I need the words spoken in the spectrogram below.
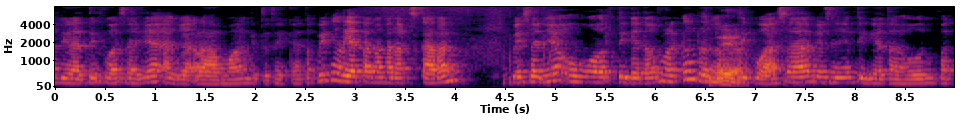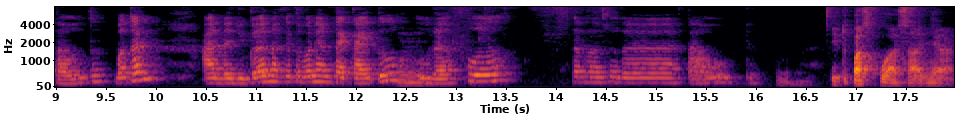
dilatih puasanya agak lama gitu TK tapi ngelihat anak-anak sekarang biasanya umur tiga tahun mereka udah Sudah ngerti ya? puasa biasanya tiga tahun empat tahun tuh bahkan ada juga anak teman yang TK itu Hmm. udah full karena sudah tahu tuh itu pas puasanya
